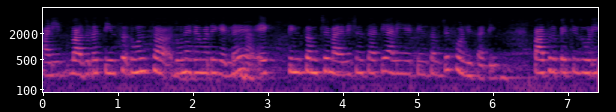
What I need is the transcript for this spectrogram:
आणि बाजूला तीन दोन च- दोन ह्याच्यामध्ये घेतले. एक तीन चमचे मॅरिनेशनसाठी आणि हे तीन चमचे फोडणीसाठी. पाच रुपयाची जोडी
